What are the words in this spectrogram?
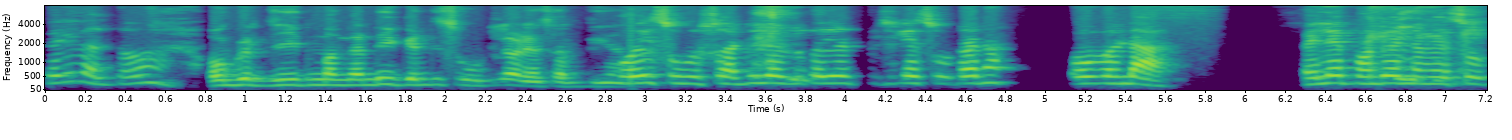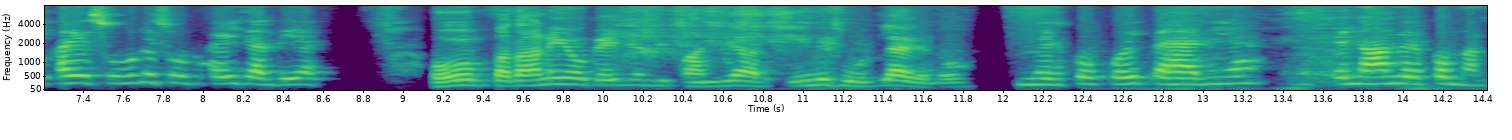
ਕਿਹੜੀ ਗੱਲ ਤੋਂ? ਉਹ ਗੁਰਜੀਤ ਮੰਗਣ ਦੀ ਕਹਿੰਦੀ ਸੂਟ ਲੈਣੇ ਸਰਦੀਆਂ। ਕੋਈ ਸੂਟ ਸਾਡੀ ਲੱਗ ਕੋਈ ਪਿਛਲੇ ਸੂਟ ਆ ਨਾ ਉਹ ਵੰਡਾ। ਪਹਿਲੇ ਪਾਉਂਦੇ ਨਵੇਂ ਸੂਟ ਖਾਲੀ ਸੂਟ ਹੀ ਸੂਟ ਕਹੀ ਜਾਂਦੀ ਆ। ਉਹ ਪਤਾ ਨਹੀਂ ਉਹ ਕਹੀ ਜਾਂਦੀ 5000 ਕਹਿੰਦੀ ਸੂਟ ਲੈ ਕੇ ਦੋ ਮੇਰੇ ਕੋਲ ਕੋਈ ਪੈਸਾ ਨਹੀਂ ਆ ਤੇ ਨਾ ਮੇਰੇ ਕੋਲ ਮੰਗ।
